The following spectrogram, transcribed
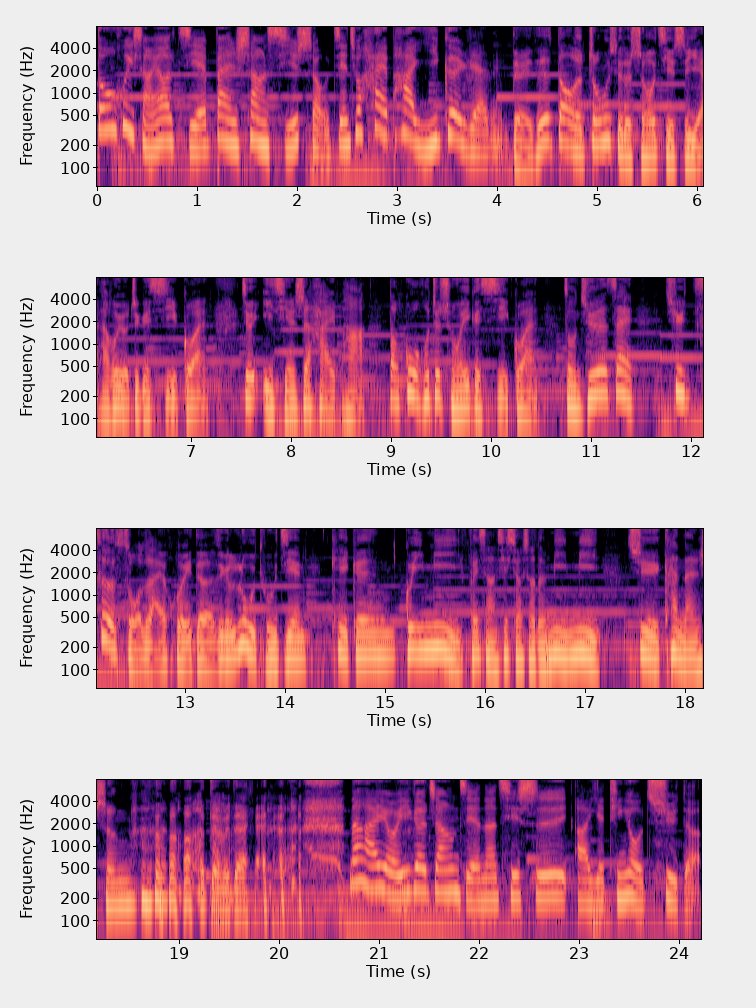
都会想要结伴上洗手间，就害怕一个人。对，就是到了中学的时候，其实也还会有这个习惯。就以前是害怕，到过后就成为一个习惯，总觉得在。去厕所来回的这个路途间，可以跟闺蜜分享一些小小的秘密，去看男生，对不对？那还有一个章节呢，其实啊也挺有趣的，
